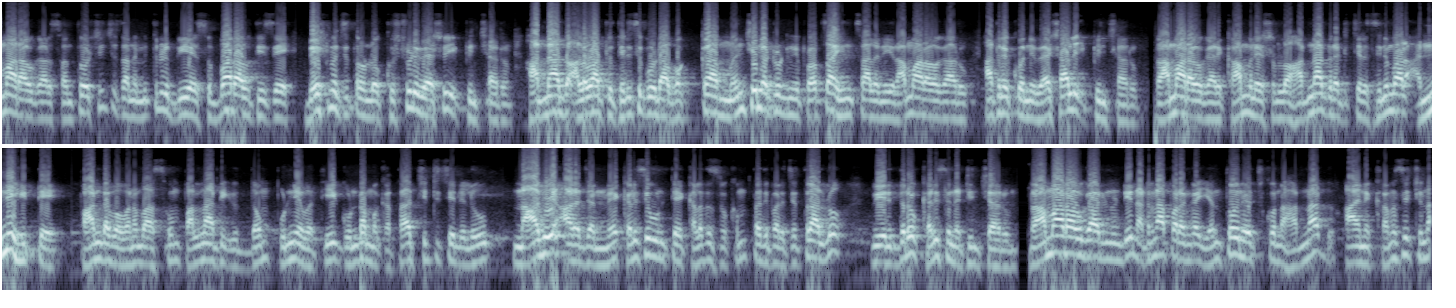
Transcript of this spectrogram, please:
రామారావు గారు సంతోషించి తన మిత్రుడు బిఏ సుబ్బారావు తీసే భీష్మ చిత్రంలో కృష్ణుడి వేషం ఇప్పించారు. హర్నాథ్ అలవాట్లు తెలిసి కూడా ఒక్క మంచి నటుడిని ప్రోత్సహించాలని రామారావు గారు అతనికి కొన్ని వేషాలు ఇప్పించారు. రామారావు గారి కాంబినేషన్లో హర్నాథ్ నటించిన సినిమాలు निहिते। పాండవ వనవాసం పల్నాటి యుద్ధం పుణ్యవతి గుండమ్మ కథ చిట్టి చెల్లెలు నాది ఆడజన్మే కలిసి ఉంటే కలద సుఖం తదితర చిత్రాల్లో వీరిద్దరూ కలిసి నటించారు. రామారావు గారి నుండి నటనాపరంగా ఎంతో నేర్చుకున్న హర్నాథ్ ఆయన క్రమశిక్షణ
